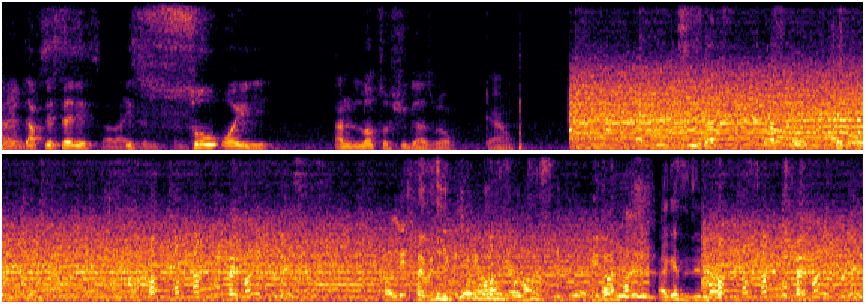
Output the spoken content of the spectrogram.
salad I've is- tasted it. salad It's so oily and lots of sugar as well. down. See, that's that's oil. Pay money for this. My least favorite thing is Pay money for this. You don't have I guess he didn't like it. pay money for this.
